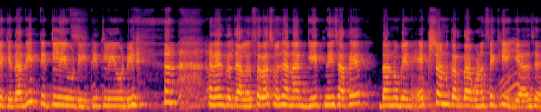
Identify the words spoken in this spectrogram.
છે કે દાદી તિતલી ઉડી તિતલી ઉડી. અને તો ચાલો સરસ મજાના ગીતની સાથે ધાનુબેન એક્શન કરતા પણ શીખી ગયા છે.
